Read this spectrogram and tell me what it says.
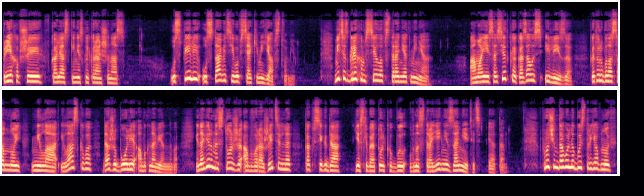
приехавшие в коляске несколько раньше нас, успели уставить его всякими явствами. Миссис Грехом села в стороне от меня, а моей соседкой оказалась Элиза, которая была со мной мила и ласкова, даже более обыкновенного, и, наверное, столь же обворожительна, как всегда, если бы я только был в настроении заметить это. Впрочем, довольно быстро я вновь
